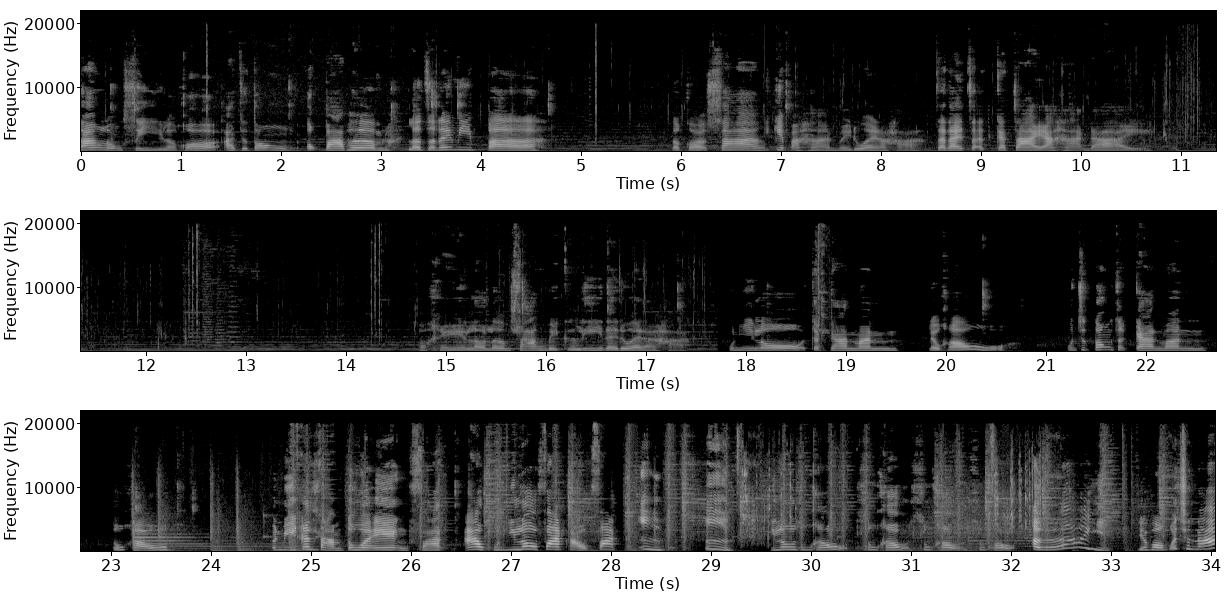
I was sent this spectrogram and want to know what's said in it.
ตั้งโรงสีแล้วก็อาจจะต้องตกปลาเพิ่ม เราจะได้มีปลาแล้วก็สร้างที่เก็บอาหารไว้ด้วยนะคะ จะได้จัดกระจายอาหารได้ อเค เราเริ่มสร้างเบเกอรี่ได้ด้วยนะคะคุณฮีโร่จัดการมัน เร็วเข้า คุณจะต้องจัดการมัน ตู้เขา มันมีแค่สามตัวเองฟาดอ้าวคุณฮีโร่ฟาดเขาฟาดอืออือฮีโร่สู้เขาสู้เขาสู้เขาสู้เขาเอ้ยอย่าบอกว่าชนะ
